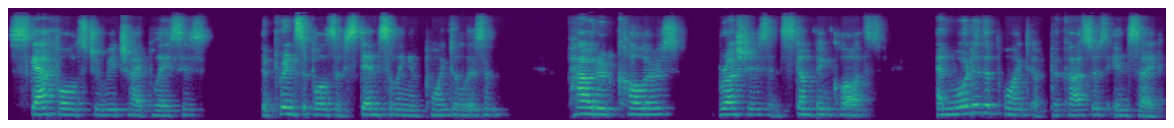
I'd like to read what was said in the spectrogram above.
scaffolds to reach high places, the principles of stenciling and pointillism, powdered colors, brushes, and stumping cloths, and more to the point of Picasso's insight,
